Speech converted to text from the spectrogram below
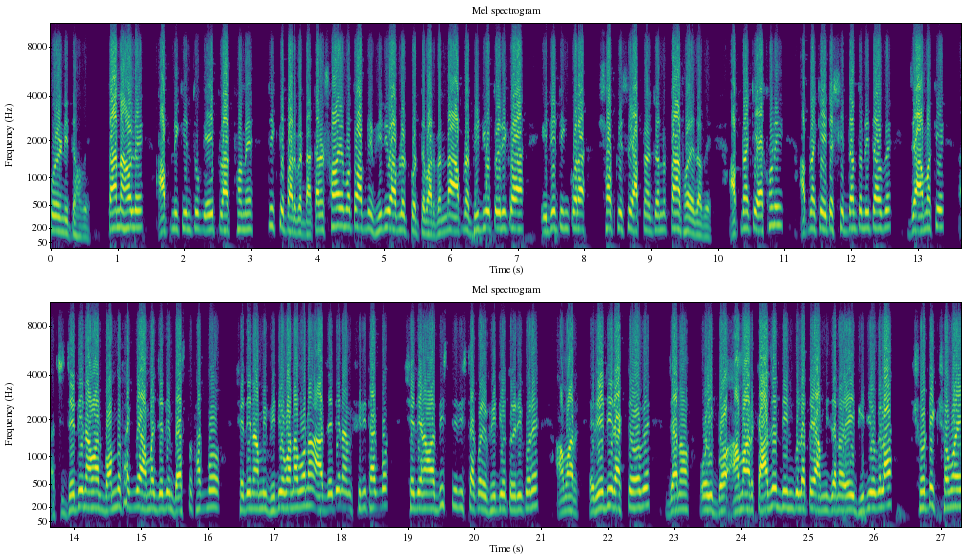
করে নিতে হবে। তা না হলে আপনি কিন্তু এই প্ল্যাটফর্মে টিকতে পারবেন না। কারণ সময় মতো আপনি ভিডিও আপলোড করতে পারবেন না। আপনার ভিডিও তৈরি করা এডিটিং করা সব কিছুই আপনার জন্য টাফ হয়ে যাবে। আপনাকে এখনই আপনাকে এটা সিদ্ধান্ত নিতে হবে যে আমাকে আচ্ছা, যেদিন আমার বন্ধ থাকবে আমার যেদিন ব্যস্ত থাকব সেদিন আমি ভিডিও বানাবো না, আর যেদিন আমি ফ্রি থাকব, সেদিন আমার বিশ তিরিশটা করে ভিডিও তৈরি করে আমার রেডি রাখতে হবে, যেন ওই আমার কাজের দিনগুলোতে আমি যেন এই ভিডিওগুলা সঠিক সময়ে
